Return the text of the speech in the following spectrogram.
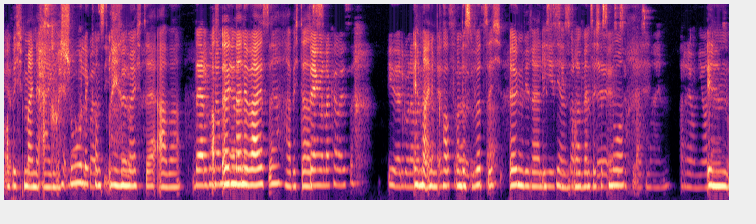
ob ich meine eigene Schule konstruieren möchte, aber auf irgendeine Weise habe ich das in meinem Kopf und es wird sich irgendwie realisieren. Und wenn sich es nur in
